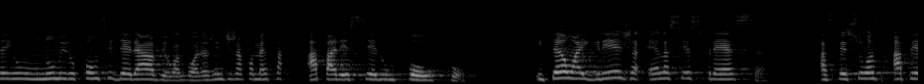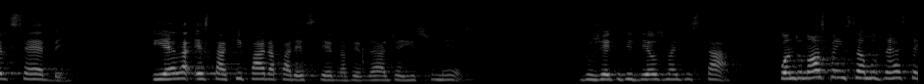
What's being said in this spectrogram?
têm um número considerável agora. A gente já começa a aparecer um pouco. Então a igreja, ela se expressa. As pessoas a percebem. E ela está aqui para aparecer, na verdade, é isso mesmo. Do jeito de Deus, mas está. Quando nós pensamos nesta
